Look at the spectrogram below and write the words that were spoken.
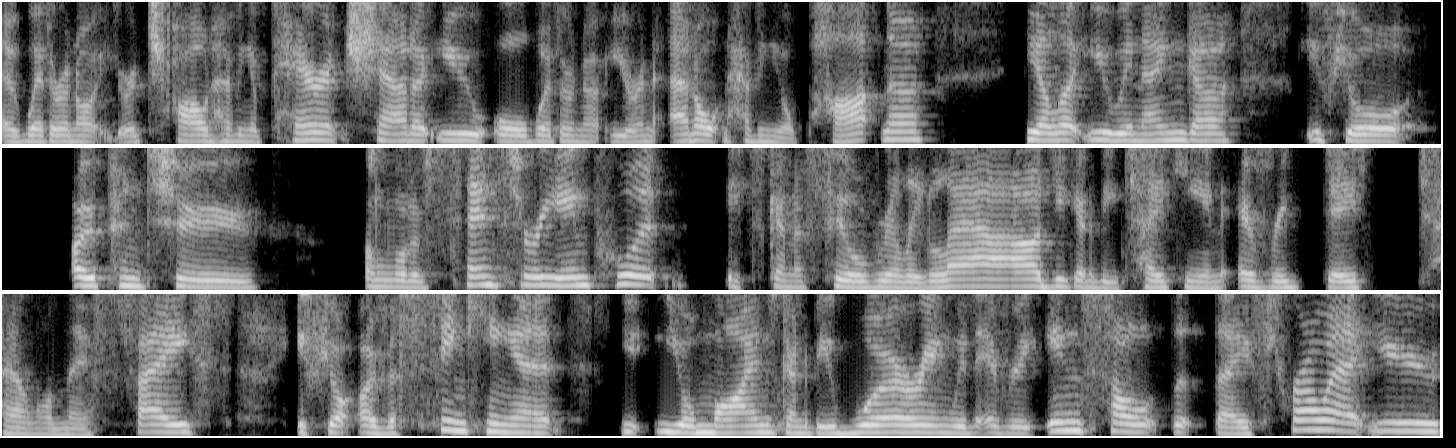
uh, whether or not you're a child having a parent shout at you or whether or not you're an adult having your partner yell at you in anger if you're open to a lot of sensory input it's going to feel really loud you're going to be taking in every detail on their face if you're overthinking it your mind's going to be whirring with every insult that they throw at you.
